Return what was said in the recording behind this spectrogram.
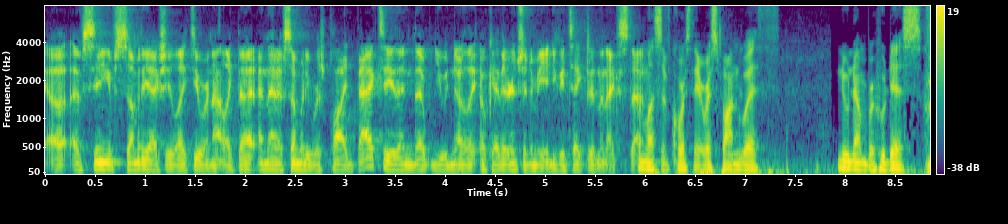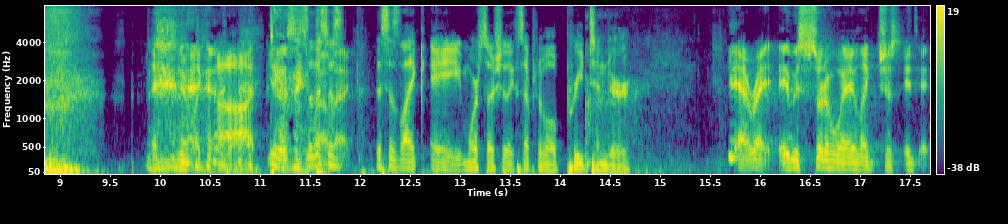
uh, of seeing if somebody actually liked you or not like that. And then if somebody replied back to you then that you would know like okay they're interested in me and you could take it to the next step. Unless, of course, they respond with new number. Who dis? You're like, uh, Yeah, this is so this is back. this is like a more socially acceptable pre Tinder. yeah right it was sort of a way of like just it, it-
